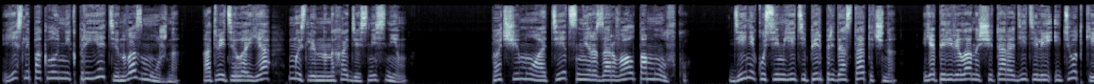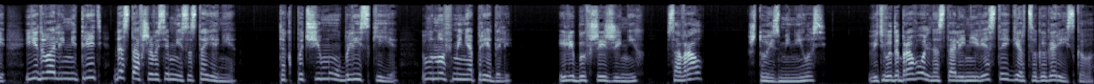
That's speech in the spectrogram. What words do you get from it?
«Если поклонник приятен, возможно», — ответила я, мысленно находясь не с ним. «Почему отец не разорвал помолвку? Денег у семьи теперь предостаточно. Я перевела на счета родителей и тетки едва ли не треть доставшегося мне состояния. Так почему близкие вновь меня предали? Или бывший жених соврал? Что изменилось? Ведь вы добровольно стали невестой герцога Горейского.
